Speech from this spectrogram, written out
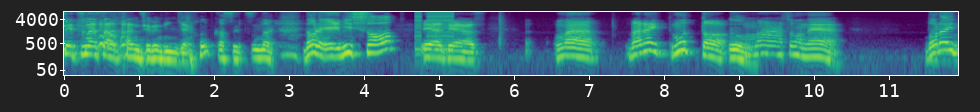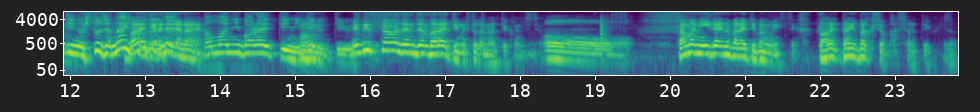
切なさを感じる人間。なんか切ない。誰？エビスさん？いや、違います。まあ、バラエティ、もっと、うんまあ、そうね。バラエティの人じゃないってことだよね。バラエティの人じゃないたまにバラエティに出るっていう。エビスさんは全然バラエティの人だなっていう感じじゃん。あーたまに意外なバラエティ番組に出演。ば大爆笑かっさらっていくけど。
